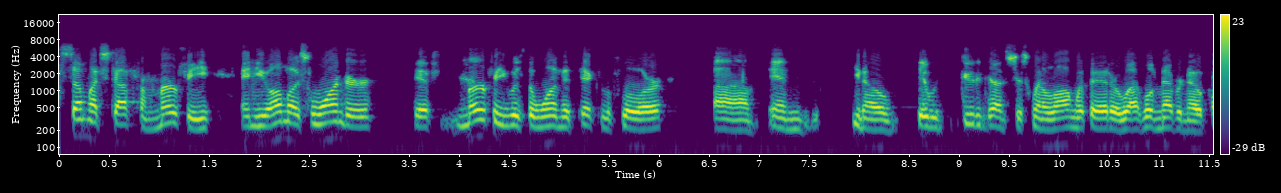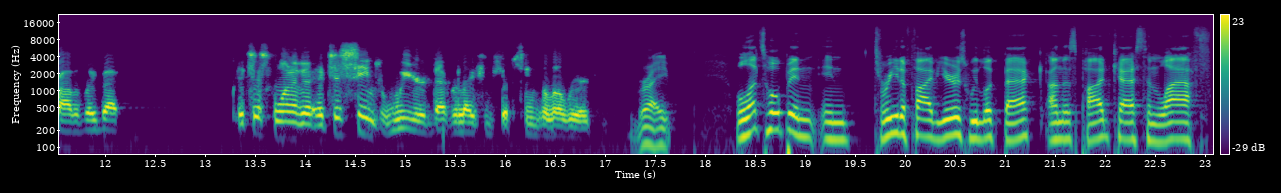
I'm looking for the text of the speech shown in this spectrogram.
so much stuff from Murphy, and you almost wonder if Murphy was the one that picked Lafleur um, and you know, it would Gutekunst just went along with it, or what? We'll never know, probably. But it's just one of the. It just seems weird. That relationship seems a little weird. Right. Well, let's hope in in three to five years we look back on this podcast and laugh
